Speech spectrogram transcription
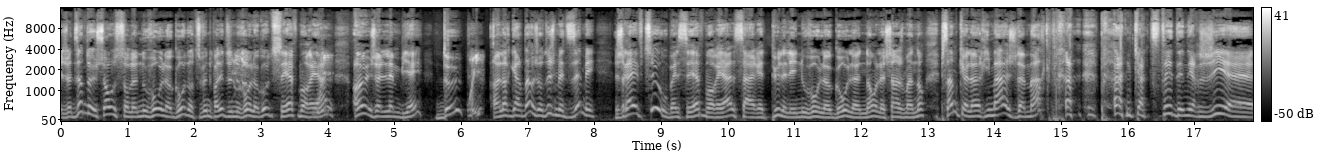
je vais te dire deux choses sur le nouveau logo dont tu veux nous parler du nouveau logo du CF Montréal. Un, je l'aime bien. Deux, Oui. en le regardant aujourd'hui, je me disais, mais je rêve-tu? Ou ben le CF Montréal, ça arrête plus là, les nouveaux logos, le nom, le changement de nom. Il semble que leur image de marque prend, prend une quantité d'énergie euh,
